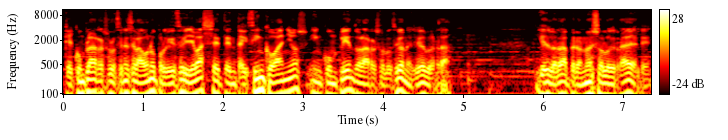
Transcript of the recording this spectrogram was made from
que cumpla las resoluciones de la ONU, porque dice que lleva 75 años incumpliendo las resoluciones, y es verdad. Y es verdad, pero no es solo Israel, ¿eh?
